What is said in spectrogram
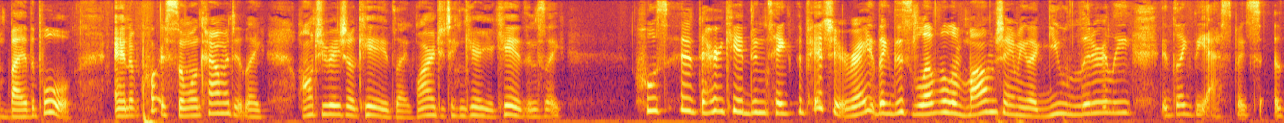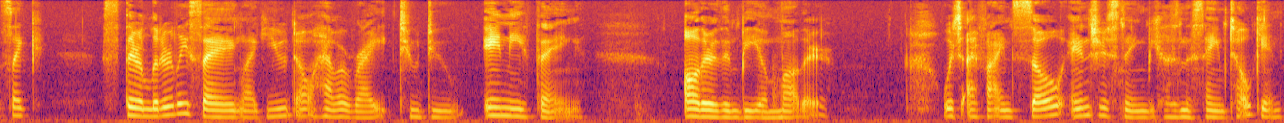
by the pool. And of course, someone commented, like, why don't you raise your kids? Like, why aren't you taking care of your kids? And it's like, who said her kid didn't take the picture, right? Like this level of mom shaming, like you literally, it's like the aspects, it's like they're literally saying, like, you don't have a right to do anything other than be a mother. Which I find so interesting because, in the same token,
